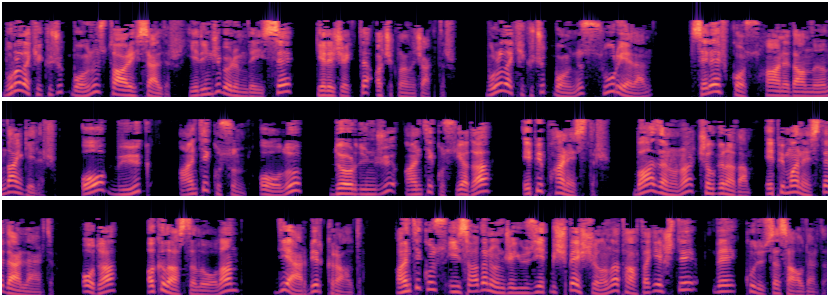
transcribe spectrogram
Buradaki küçük boynuz tarihseldir. Yedinci bölümde ise gelecekte açıklanacaktır. Buradaki küçük boynuz Suriye'den Selefkos hanedanlığından gelir. O büyük Antikus'un oğlu dördüncü Antikus ya da Epiphanes'tir. Bazen ona çılgın adam Epimanes de derlerdi. O da akıl hastalığı olan diğer bir kraldı. Antikus İsa'dan önce 175 yılında tahta geçti ve Kudüs'e saldırdı.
